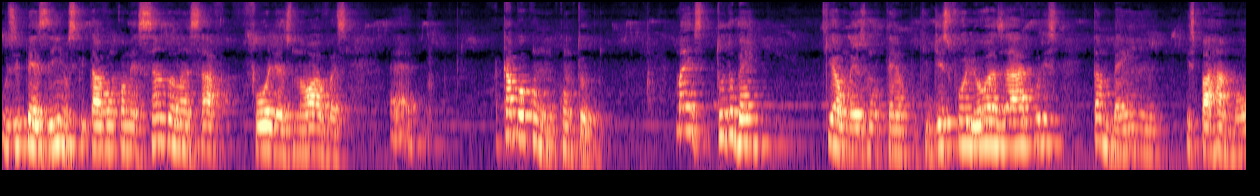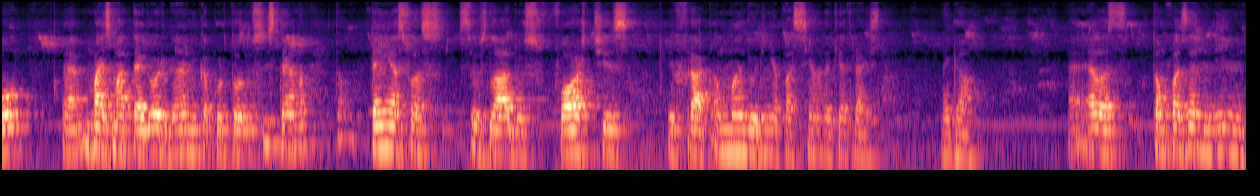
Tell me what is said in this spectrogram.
os ipezinhos que estavam começando a lançar folhas novas, é, acabou com, com tudo. Mas tudo bem, que ao mesmo tempo que desfolhou as árvores, também esparramou é, mais matéria orgânica por todo o sistema. Então tem as suas, seus lados fortes, e fraco. Uma andorinha passeando aqui atrás. Legal. É, elas estão fazendo ninho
